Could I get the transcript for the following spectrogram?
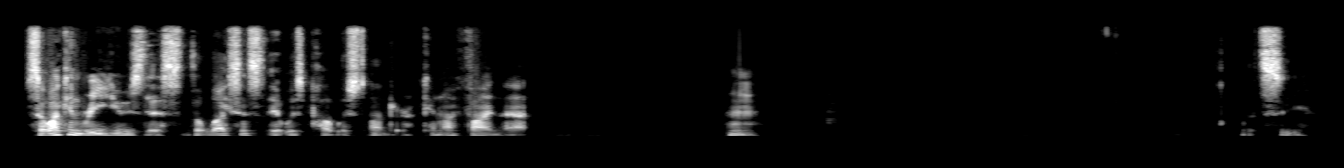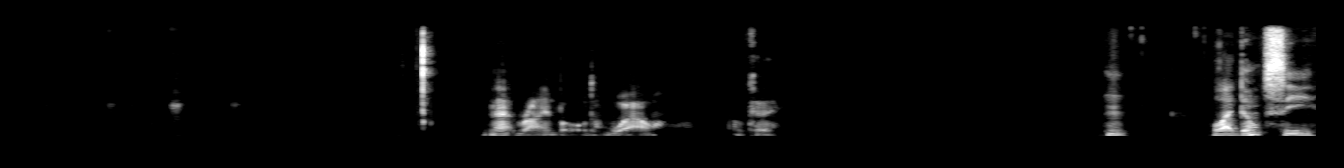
So I can reuse this, the license it was published under. Can I find that? Hmm. Let's see. Matt Reinbold. Wow. Okay. Hmm. Well, I don't see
